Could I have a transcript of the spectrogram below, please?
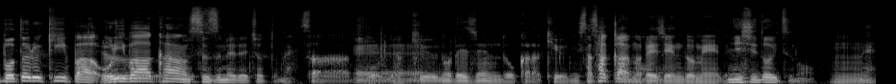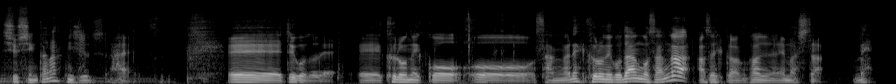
ボトルキーパーオリバー・カーンスズメでちょっとね。さあ、えー野球のレジェンドから急にサッカーのレジェンド名で。西ドイツの、ん。ね出身かな？西ドイツ。はい、えーということで、えー黒猫おさんがね黒猫団子さんが旭川の彼女になりましたね。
